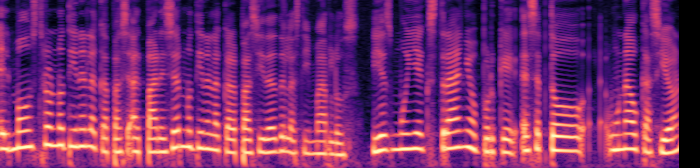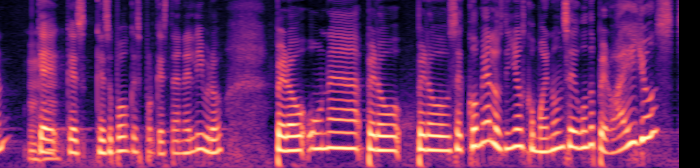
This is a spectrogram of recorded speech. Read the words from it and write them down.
el monstruo no tiene la capacidad, al parecer no tiene la capacidad de lastimarlos. Y es muy extraño porque, excepto una ocasión, que, que, que supongo que es porque está en el libro, pero una, pero, pero se come a los niños como en un segundo, pero a ellos,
